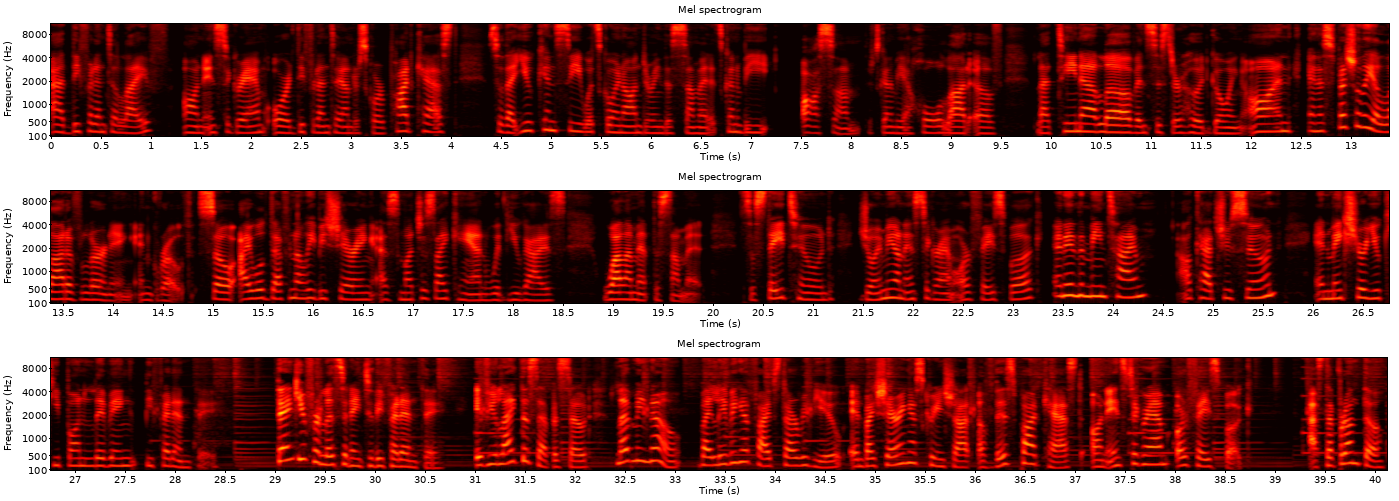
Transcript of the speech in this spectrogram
at Diferente Life on Instagram or Diferente underscore podcast, so that you can see what's going on during the summit. It's going to be awesome. There's going to be a whole lot of Latina love and sisterhood going on, and especially a lot of learning and growth. So I will definitely be sharing as much as I can with you guys while I'm at the summit. So stay tuned. Join me on Instagram or Facebook. And in the meantime, I'll catch you soon and make sure you keep on living diferente. Thank you for listening to Diferente. If you like this episode, let me know by leaving a five star review and by sharing a screenshot of this podcast on Instagram or Facebook. Hasta pronto!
